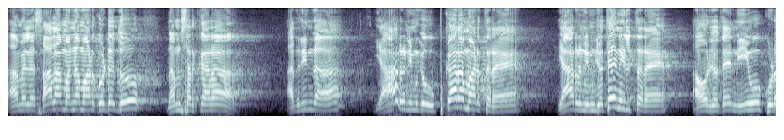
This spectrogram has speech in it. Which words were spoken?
ಆಮೇಲೆ ಸಾಲ ಮನ್ನಾ ಮಾಡಿಕೊಟ್ಟದ್ದು ನಮ್ಮ ಸರ್ಕಾರ ಅದರಿಂದ ಯಾರು ನಿಮಗೆ ಉಪಕಾರ ಮಾಡ್ತಾರೆ ಯಾರು ನಿಮ್ಮ ಜೊತೆ ನಿಲ್ತಾರೆ ಅವ್ರ ಜೊತೆ ನೀವು ಕೂಡ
